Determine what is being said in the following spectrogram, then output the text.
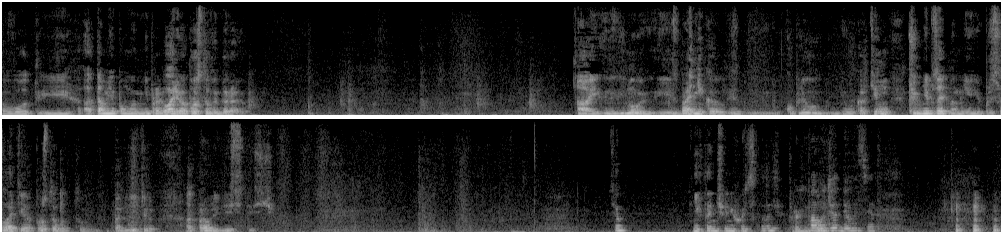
Вот, и, а там я, по-моему, не проговариваю, а просто выбираю. А, и, ну, и избранника и- куплю его картину, причем не обязательно мне ее присылать, я просто вот победителю отправлю 10 тысяч. Все? Никто ничего не хочет сказать? Про Вам любовь. идет белый цвет.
